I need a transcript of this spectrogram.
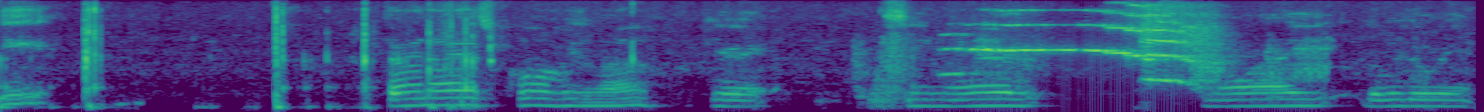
Y también agradezco a Bisman que sin él no hay WWE.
